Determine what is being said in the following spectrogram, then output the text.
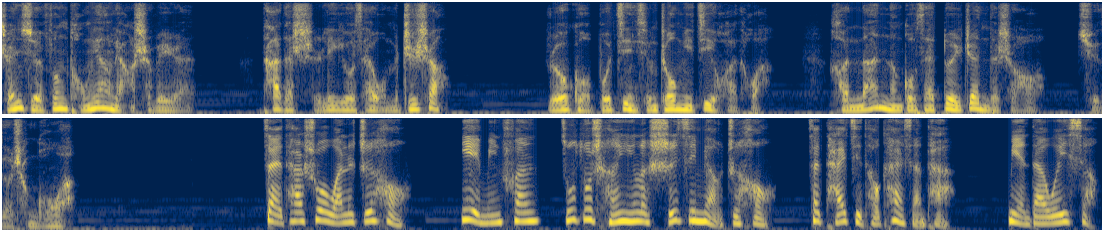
沈雪峰同样两世为人，他的实力又在我们之上。如果不进行周密计划的话，很难能够在对阵的时候取得成功啊！在他说完了之后，叶明川足足沉吟了十几秒之后，才抬起头看向他，面带微笑：“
